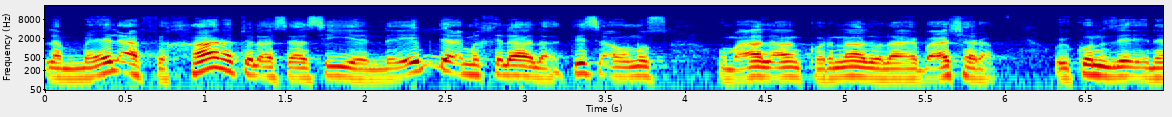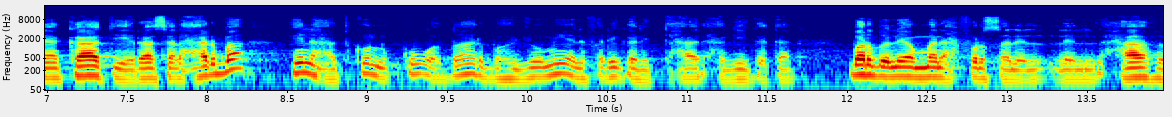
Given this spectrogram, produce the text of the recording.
لما يلعب في خانته الأساسية اللي يبدع من خلالها تسعة ونص ومعاه الآن كورنادو لاعب عشرة. ويكون زي ناكاتي رأس الحربة هنا حتكون قوة ضاربة هجومية لفريق الاتحاد حقيقة. برضو اليوم منح فرصة لل- للحافظ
